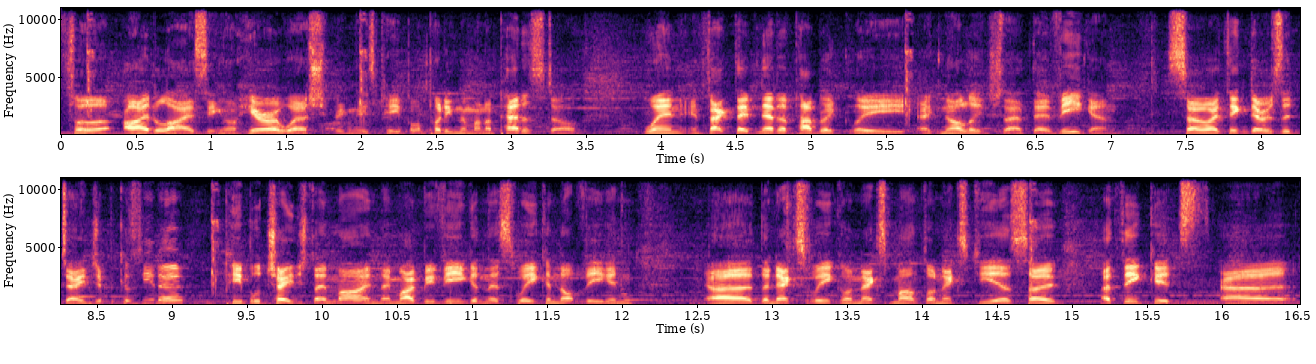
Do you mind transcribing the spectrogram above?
for idolizing or hero worshipping these people and putting them on a pedestal, when in fact they've never publicly acknowledged that they're vegan. So I think there is a danger because you know people change their mind. They might be vegan this week and not vegan uh, the next week or next month or next year. So I think it's uh,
